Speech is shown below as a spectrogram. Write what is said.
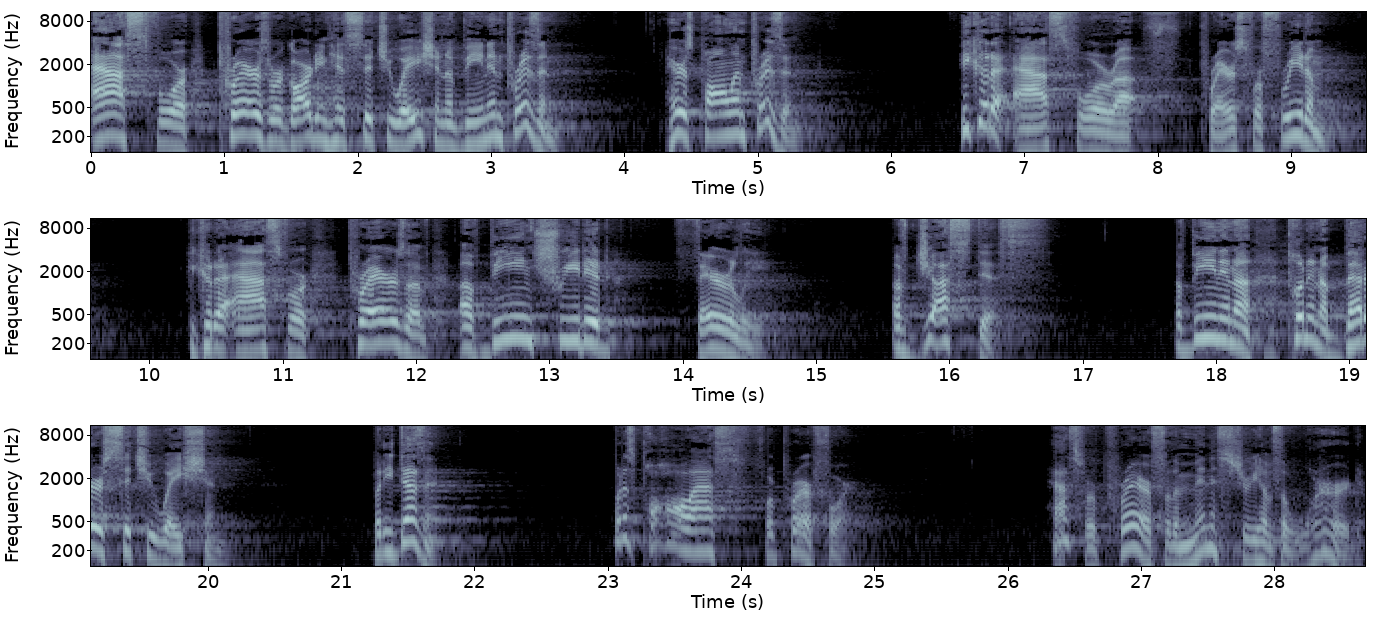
asked for prayers regarding his situation of being in prison. Here's Paul in prison. He could have asked for uh, prayers for freedom. He could have asked for prayers of, of being treated fairly, of justice, of being in a, put in a better situation. But he doesn't. What does Paul ask for prayer for? He asks for prayer for the ministry of the word.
